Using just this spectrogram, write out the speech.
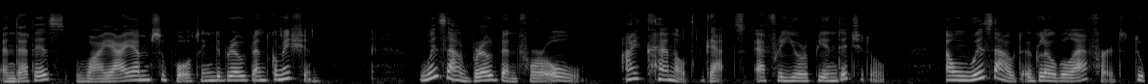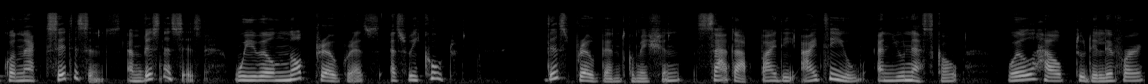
And that is why I am supporting the Broadband Commission. Without broadband for all, I cannot get every European digital. And without a global effort to connect citizens and businesses, we will not progress as we could. This Broadband Commission, set up by the ITU and UNESCO, will help to deliver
